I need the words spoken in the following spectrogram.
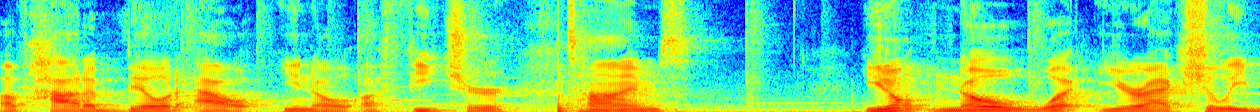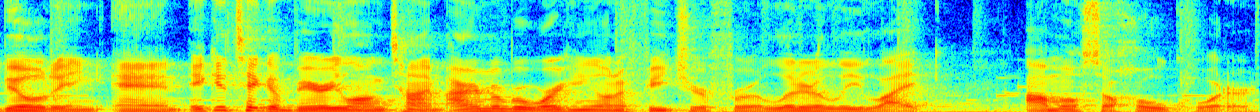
of how to build out, you know, a feature. Sometimes you don't know what you're actually building and it could take a very long time. I remember working on a feature for literally like almost a whole quarter.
